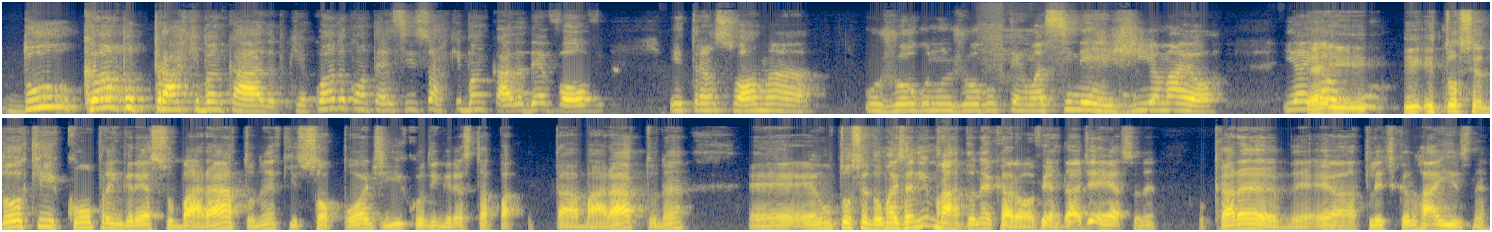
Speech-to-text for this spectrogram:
do campo para a arquibancada, porque quando acontece isso, a arquibancada devolve e transforma o jogo num jogo que tem uma sinergia maior. E, aí, é, algum... e, e, e, torcedor que compra ingresso barato, né? Que só pode ir quando o ingresso está tá barato, né? É, é, um torcedor mais animado, né, Carol? A verdade é essa, né? O cara é, é atleticano raiz, né?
